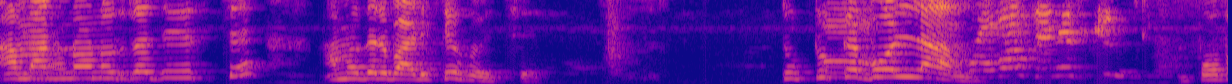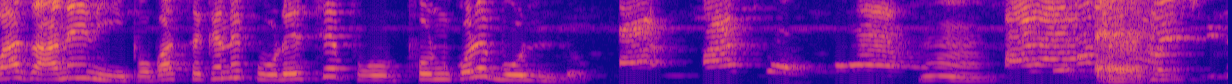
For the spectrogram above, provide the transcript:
আমার ননদরা যে এসছে আমাদের বাড়িতে হয়েছে। টুকটুককে বললাম। প্রবাস এনেছিল? প্রভা জানেনি প্রভা সেখানে করেছে ফো- ফোন করে বলল। আচ্ছা আর আমাদের হয়েছিল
